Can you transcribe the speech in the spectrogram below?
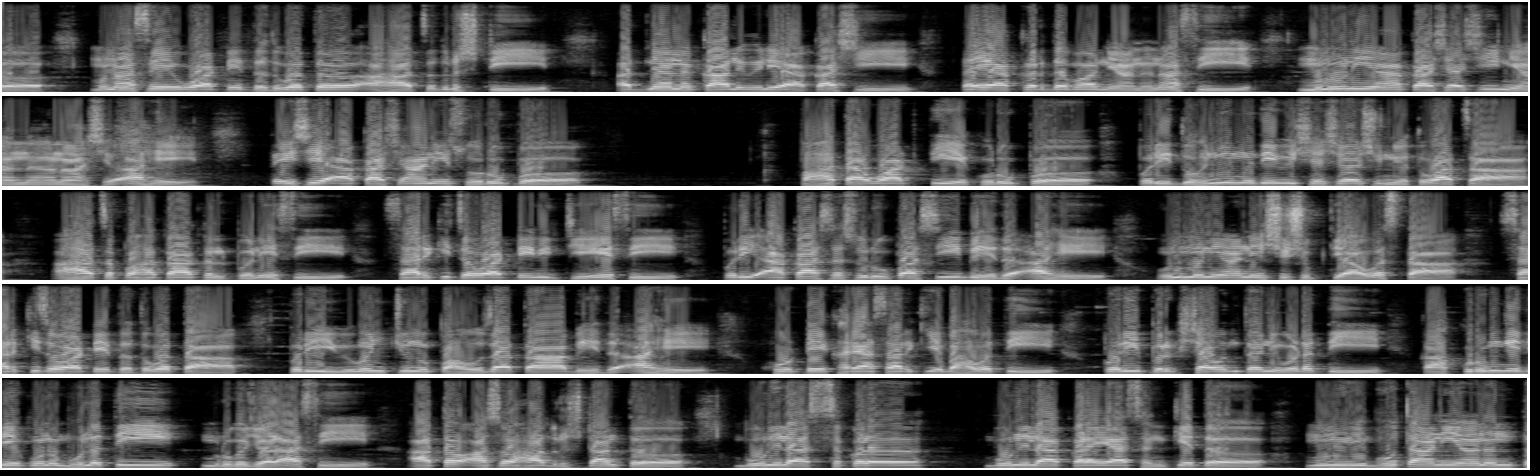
मनासे वाटे तद्वत आहाच दृष्टी. अज्ञान कालविले आकाशी तया कर्दमा ज्ञान नासी. म्हणून या आकाशाशी ज्ञान नाश आहे. तैसे आकाश आणि स्वरूप पाहता वाटती एक रूप परी दोन्हीमध्ये विशेष शून्यत्वाचा आहाच पाहता कल्पनेसी सारखीच वाटे निचेसी परी आकाश स्वरूपाशी भेद आहे. उन्मनी आणि सुषुप्ती अवस्था सारखीच वाटे तत्वता परी विवंचून पाहू जाता भेद आहे. खोटे खऱ्यासारखी भावती परी परीक्षावंत निवडती का कुरुंगे देखून भुलती मृगजळासी. आता असो हा दृष्टांत बोलीला सकळ बोलीला कळया संकेत मुनी भूतानी आणि अनंत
